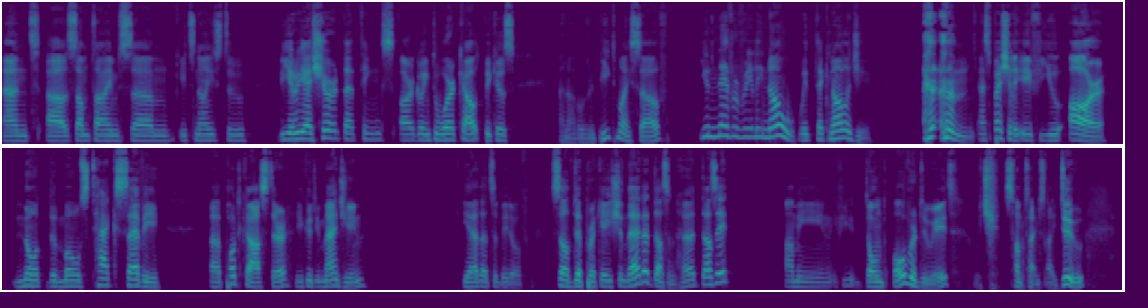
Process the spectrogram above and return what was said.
And uh, sometimes um, it's nice to be reassured that things are going to work out because, and I will repeat myself, you never really know with technology, especially if you are not the most tech savvy uh, podcaster you could imagine. Yeah, that's a bit of self deprecation there. That doesn't hurt, does it? I mean, if you don't overdo it, which sometimes I do,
